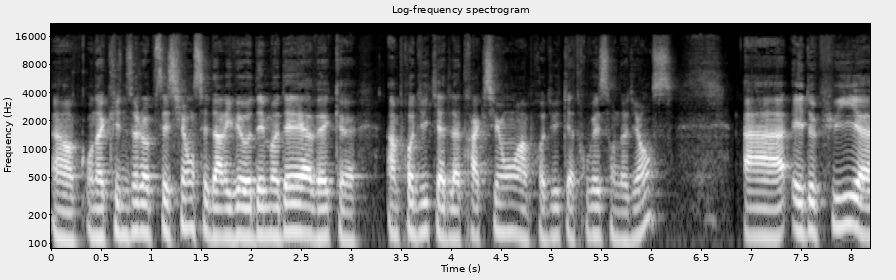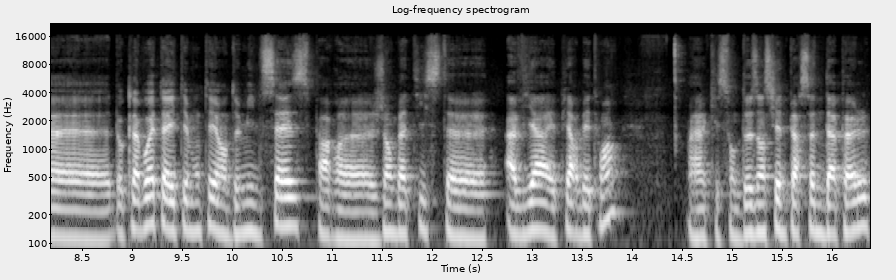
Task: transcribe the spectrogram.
on n'a qu'une seule obsession, c'est d'arriver au démodé avec un produit qui a de l'attraction, un produit qui a trouvé son audience. Euh, et depuis, euh, donc la boîte a été montée en 2016 par euh, Jean-Baptiste Avia et Pierre Bétoin, qui sont deux anciennes personnes d'Apple,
